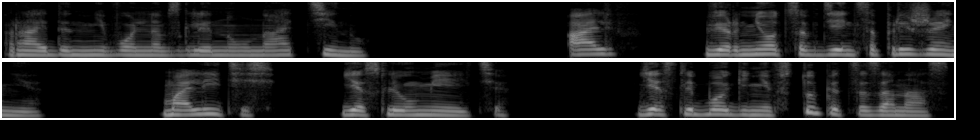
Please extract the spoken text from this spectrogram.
Райден невольно взглянул на Атину. «Альф вернется в день сопряжения. Молитесь, если умеете. Если боги не вступятся за нас,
